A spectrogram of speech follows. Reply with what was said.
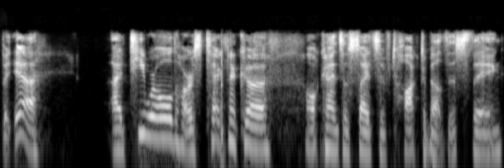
but yeah, uh, IT World, Ars Technica, all kinds of sites have talked about this thing.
